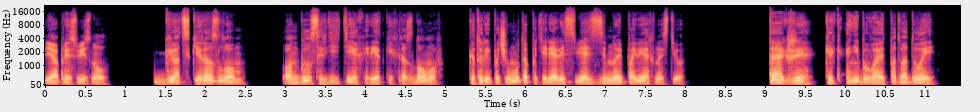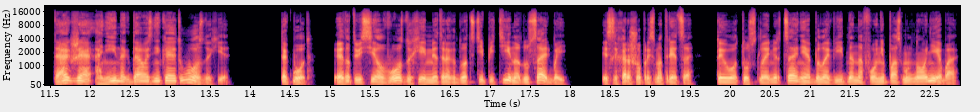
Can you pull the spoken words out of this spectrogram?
Я присвистнул. Гадский разлом. Он был среди тех редких разломов, которые почему-то потеряли связь с земной поверхностью. Так же, как они бывают под водой, так же они иногда возникают в воздухе. Так вот, этот висел в воздухе метрах 25 над усадьбой. Если хорошо присмотреться, то его тусклое мерцание было видно на фоне пасмурного неба.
